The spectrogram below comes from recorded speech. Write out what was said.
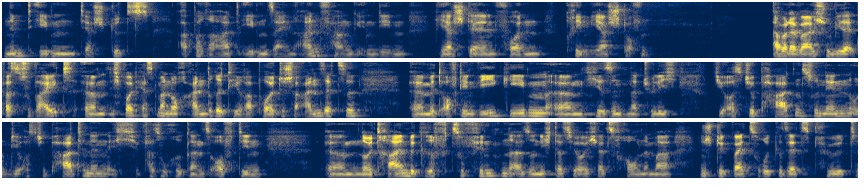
nimmt eben der Stützapparat eben seinen Anfang in dem Herstellen von Primärstoffen. Aber da war ich schon wieder etwas zu weit. Ähm, ich wollte erstmal noch andere therapeutische Ansätze äh, mit auf den Weg geben. Ähm, hier sind natürlich die Osteopathen zu nennen und die Osteopathinnen. Ich versuche ganz oft den ähm, neutralen Begriff zu finden, also nicht, dass ihr euch als Frauen immer ein Stück weit zurückgesetzt fühlt.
